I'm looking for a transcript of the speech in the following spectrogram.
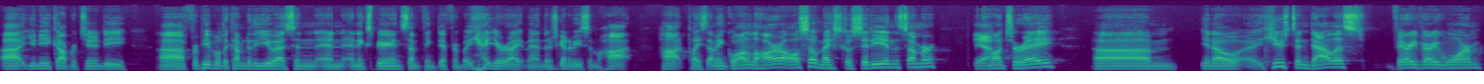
uh, unique opportunity uh, for people to come to the U.S. and and and experience something different. But yeah, you're right, man. There's going to be some hot hot places. I mean, Guadalajara, also Mexico City in the summer. Yeah. Monterrey, um, you know, uh, Houston, Dallas, very very warm.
